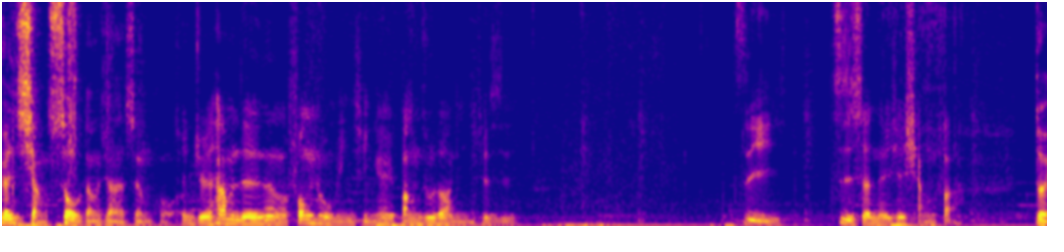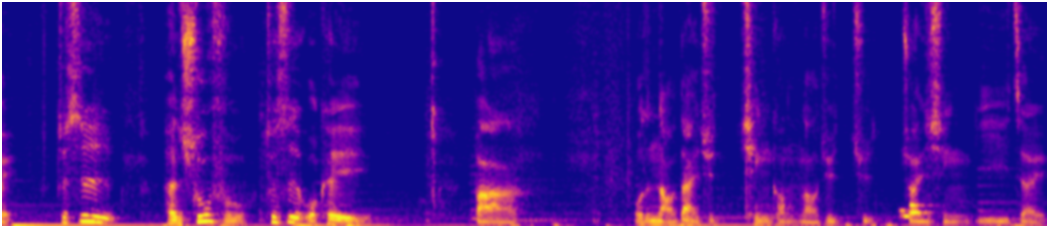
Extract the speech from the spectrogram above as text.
跟享受当下的生活。你觉得他们的那种风土民情可以帮助到你，就是自己自身的一些想法？对，就是。很舒服，就是我可以把我的脑袋去清空，然后去去专心一意在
